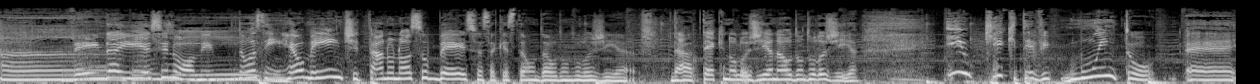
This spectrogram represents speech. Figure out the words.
Ah, vem daí entendi. esse nome. Então, assim, realmente está no nosso berço essa questão da odontologia, da tecnologia na odontologia. E o que que teve muito é,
